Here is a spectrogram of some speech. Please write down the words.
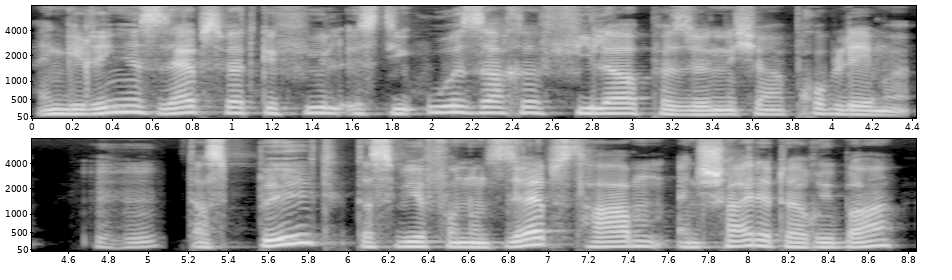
Ein geringes Selbstwertgefühl ist die Ursache vieler persönlicher Probleme. Mhm. Das Bild, das wir von uns selbst haben, entscheidet darüber,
